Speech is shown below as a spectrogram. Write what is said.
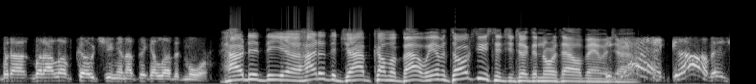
but I but I love coaching and I think I love it more. How did the uh, how did the job come about? We haven't talked to you since you took the North Alabama job. Yeah, God, it,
